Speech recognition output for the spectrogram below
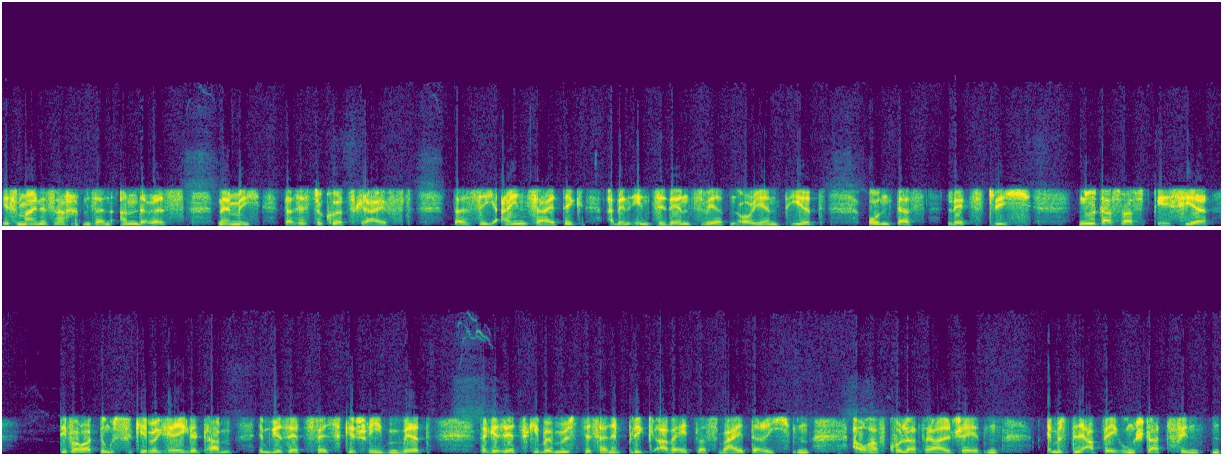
ist meines Erachtens ein anderes, nämlich, dass es zu kurz greift, dass es sich einseitig an den Inzidenzwerten orientiert und dass letztlich nur das, was bisher die Verordnungsgeber geregelt haben, im Gesetz festgeschrieben wird. Der Gesetzgeber müsste seinen Blick aber etwas weiter richten, auch auf Kollateralschäden. Es müsste eine Abwägung stattfinden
